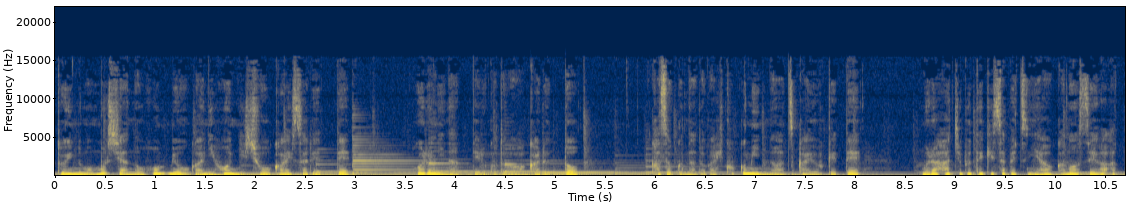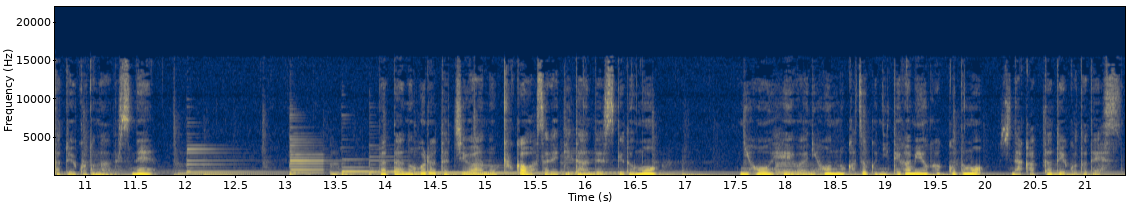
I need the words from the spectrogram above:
というのももしあの本名が日本に紹介されて捕虜になっていることが分かると家族などが非国民の扱いを受けて村八部的差別に遭う可能性があったということなんですね。またあの捕虜たちはあの許可はされていたんですけども日本兵は日本の家族に手紙を書くこともしなかったということです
